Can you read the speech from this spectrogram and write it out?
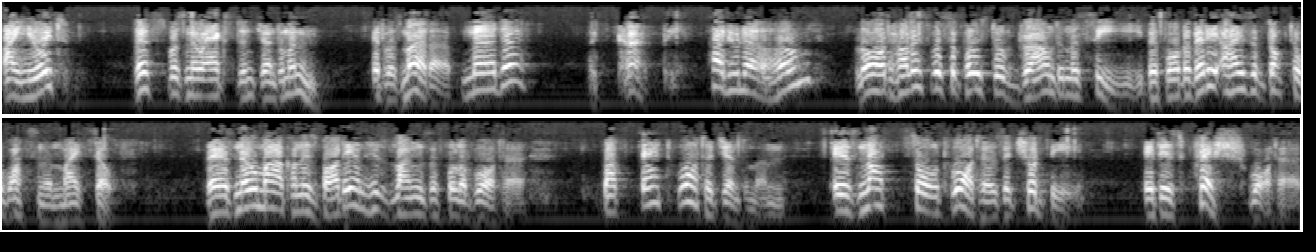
I knew it. This was no accident, gentlemen. It was murder. Murder? It can't be. How do you know, Holmes? Lord Hollis was supposed to have drowned in the sea before the very eyes of Dr. Watson and myself. There's no mark on his body and his lungs are full of water. But that water, gentlemen, is not salt water as it should be. It is fresh water.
